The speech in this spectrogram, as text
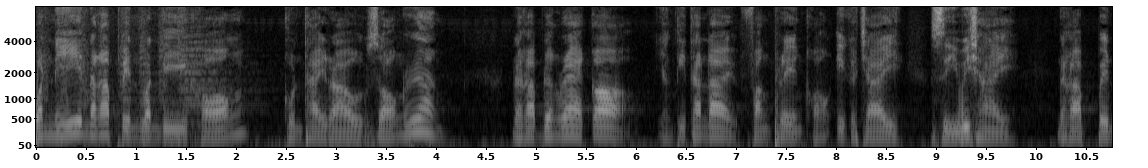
วันนี้นะครับเป็นวันดีของคนไทยเราสองเรื่องนะครับ เรื่องแรกก็อย่างที่ท่านได้ฟังเพลงของเอกชัยศรีวิชัยนะครับ เป็น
